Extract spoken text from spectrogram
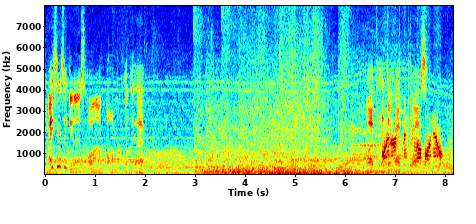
Am I seriously doing this all on a bomber? What the heck? We'll have to hit their hyperdrives. up on you.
